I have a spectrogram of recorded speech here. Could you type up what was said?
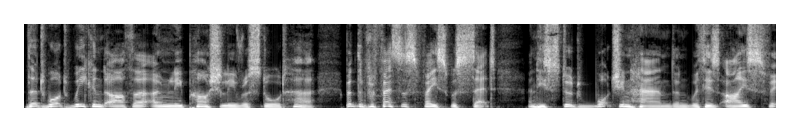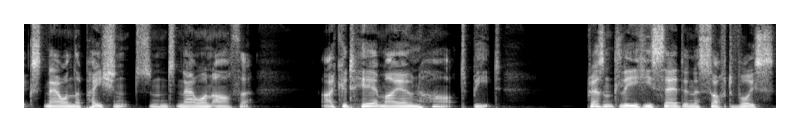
that what weakened Arthur only partially restored her. But the professor's face was set, and he stood watch in hand and with his eyes fixed now on the patient and now on Arthur. I could hear my own heart beat. Presently he said in a soft voice,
